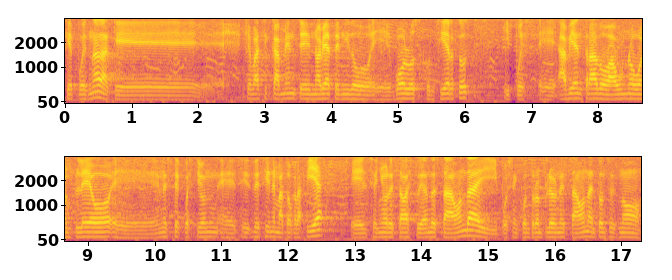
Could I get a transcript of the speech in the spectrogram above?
que pues nada, que, que básicamente no había tenido bolos, conciertos y pues eh, había entrado a un nuevo empleo eh, en esta cuestión eh, de cinematografía. El señor estaba estudiando esta onda y pues encontró empleo en esta onda, entonces no,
